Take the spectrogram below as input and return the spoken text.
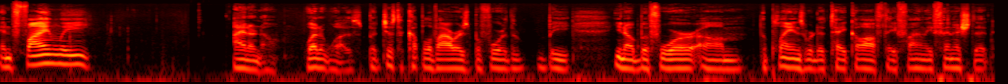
and finally, I don't know what it was, but just a couple of hours before the be, you know, before um, the planes were to take off, they finally finished it,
